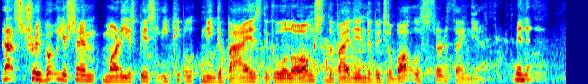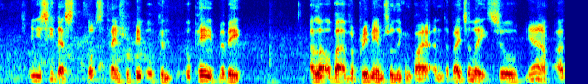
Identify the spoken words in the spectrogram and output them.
That's true, but what you're saying, Marty, is basically people need to buy as they go along, so they buy the individual bottles, sort of thing. Yeah. I mean, when you see this lots of times where people can will pay maybe a little bit of a premium so they can buy it individually. So yeah, I,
